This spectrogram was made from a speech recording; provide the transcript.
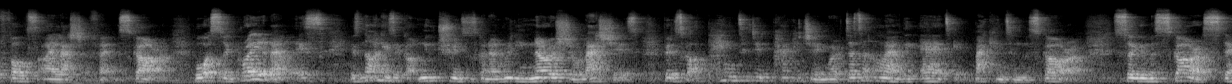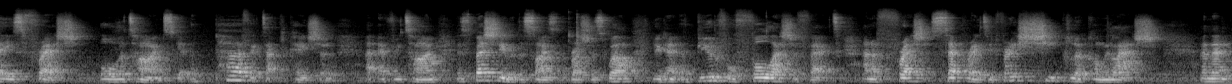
false eyelash effect mascara. But what's so great about this is not only has it got nutrients that's going to really nourish your lashes, but it's got a painted packaging where it doesn't allow the air to get back into the mascara. So your mascara stays fresh all the time to get the perfect application at every time, especially with the size of the brush as well. You get a beautiful full lash effect and a fresh, separated, very chic look on the lash. And then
